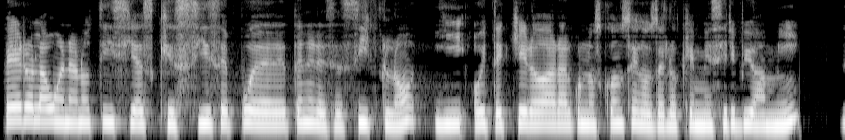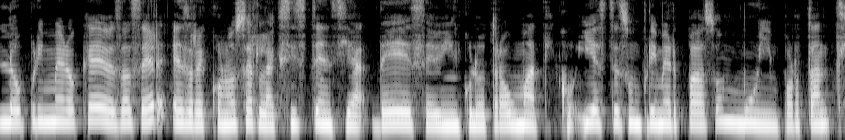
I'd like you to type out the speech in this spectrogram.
Pero la buena noticia es que sí se puede detener ese ciclo y hoy te quiero dar algunos consejos de lo que me sirvió a mí lo primero que debes hacer es reconocer la existencia de ese vínculo traumático y este es un primer paso muy importante,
